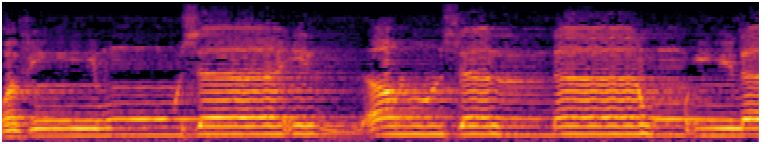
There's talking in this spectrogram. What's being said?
وفي موسى إذ أرسلنا إلى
